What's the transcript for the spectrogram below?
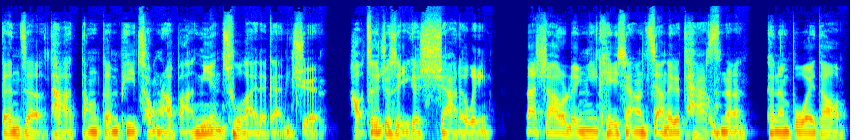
跟着它当跟屁虫，然后把它念出来的感觉。好，这个就是一个 shadowing。那 shadowing 你可以想象这样的一个 task 呢，可能不会到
